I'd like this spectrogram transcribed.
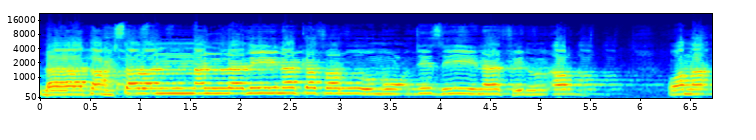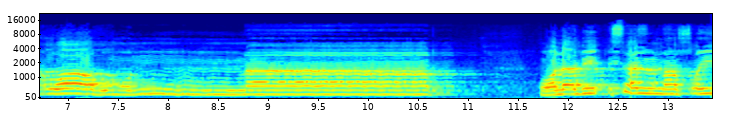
لا تحسبن الذين كفروا معجزين في الارض وماواهم النار ولبئس المصير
